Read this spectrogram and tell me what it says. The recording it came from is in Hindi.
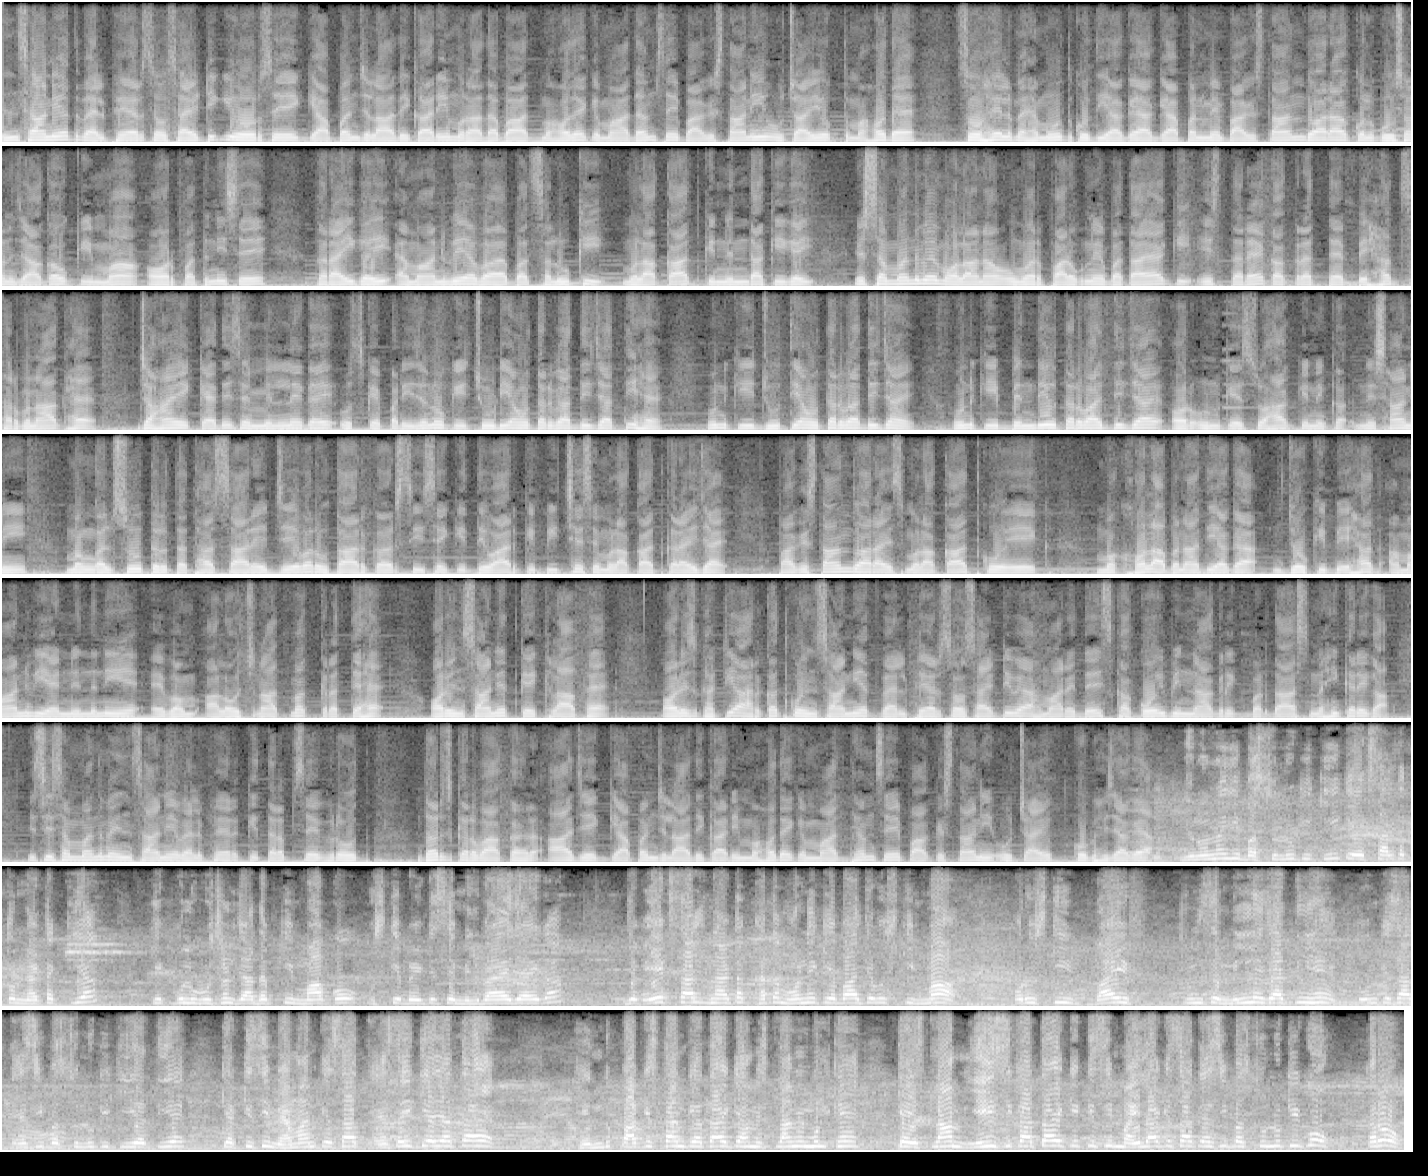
इंसानियत वेलफेयर सोसाइटी की ओर से ज्ञापन जिलाधिकारी मुरादाबाद महोदय के माध्यम से पाकिस्तानी उच्चायुक्त महोदय सोहेल महमूद को दिया गया ज्ञापन में पाकिस्तान द्वारा कुलभूषण जागव की माँ और पत्नी से कराई गई अमानवीय व बदसलूकी मुलाकात की निंदा की गई। इस संबंध में मौलाना उमर फारूक ने बताया कि इस तरह का कृत्य बेहद शर्मनाक है, जहाँ एक कैदी से मिलने गए उसके परिजनों की चूड़ियाँ उतरवा दी जाती हैं, उनकी जूतियाँ उतरवा दी जाएँ उनकी बिंदी उतरवा दी जाए और उनके सुहाग की निशानी, मंगलसूत्र तथा सारे जेवर उतार कर शीशे की दीवार के पीछे से मुलाकात कराई जाए। पाकिस्तान द्वारा इस मुलाकात को एक मखौला बना दिया गया, जो कि बेहद अमानवीय, निंदनीय एवं आलोचनात्मक कृत्य है और इंसानियत के खिलाफ है। और इस घटिया हरकत को इंसानियत, वेलफेयर सोसाइटी व हमारे देश का कोई भी नागरिक बर्दाश्त नहीं करेगा। इसी संबंध में इंसानी वेलफेयर की तरफ़ से विरोध दर्ज करवाकर आज एक ज्ञापन जिलाधिकारी महोदय के माध्यम से पाकिस्तानी उच्चायुक्त को भेजा गया। जिन्होंने ये बदसलूकी की कि एक साल तक तो नाटक किया कि कुलभूषण जाधव की माँ को उसके बेटे से मिलवाया जाएगा। जब एक साल नाटक खत्म होने के बाद जब उसकी माँ और उसकी वाइफ उनसे मिलने जाती हैं तो उनके साथ ऐसी बदसलूकी की जाती है। क्या किसी मेहमान के साथ ऐसा ही किया जाता है? हिंदू पाकिस्तान कहता है कि हम इस्लामी मुल्क हैं। क्या इस्लाम यही सिखाता है कि किसी महिला के साथ ऐसी बदसलूकी को करो?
